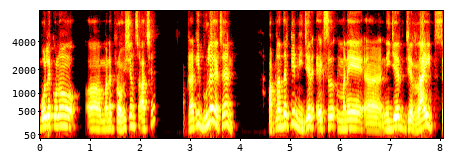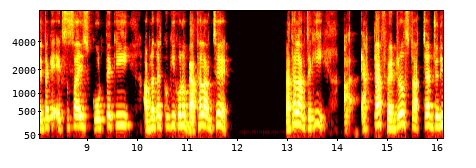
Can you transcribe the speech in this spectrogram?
বলে কোনো মানে প্রভিশনস আছে? আপনারা কি ভুলে গেছেন? আপনাদেরকে নিজের মানে নিজের যে রাইট সেটাকে এক্সারসাইজ করতে কি আপনাদের কি কোনো ব্যথা লাগছে? ব্যথা লাগছে কি? একটা ফেডারেল স্ট্রাকচার যদি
